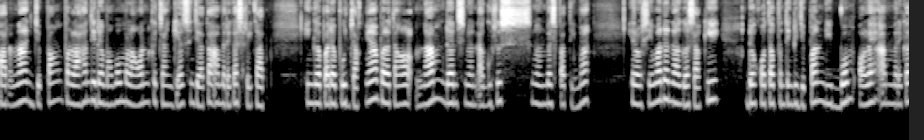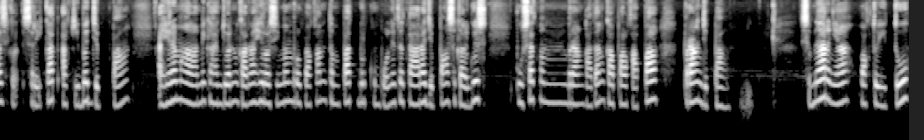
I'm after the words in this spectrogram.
karena Jepang perlahan tidak mampu melawan kecanggihan senjata Amerika Serikat. Hingga pada puncaknya pada tanggal 6 dan 9 Agustus 1945, Hiroshima dan Nagasaki, dua kota penting di Jepang, dibom oleh Amerika Serikat akibat Jepang akhirnya mengalami kehancuran karena Hiroshima merupakan tempat berkumpulnya tentara Jepang sekaligus pusat pemberangkatan kapal-kapal perang Jepang. Sebenarnya, waktu itu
